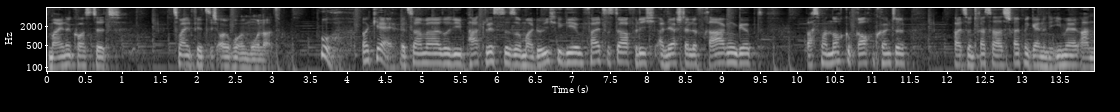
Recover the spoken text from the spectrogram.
Meine kostet 42 Euro im Monat. Puh, okay, jetzt haben wir also die Packliste so mal durchgegeben. Falls es da für dich an der Stelle Fragen gibt, was man noch gebrauchen könnte, falls du Interesse hast, schreib mir gerne eine E-Mail an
